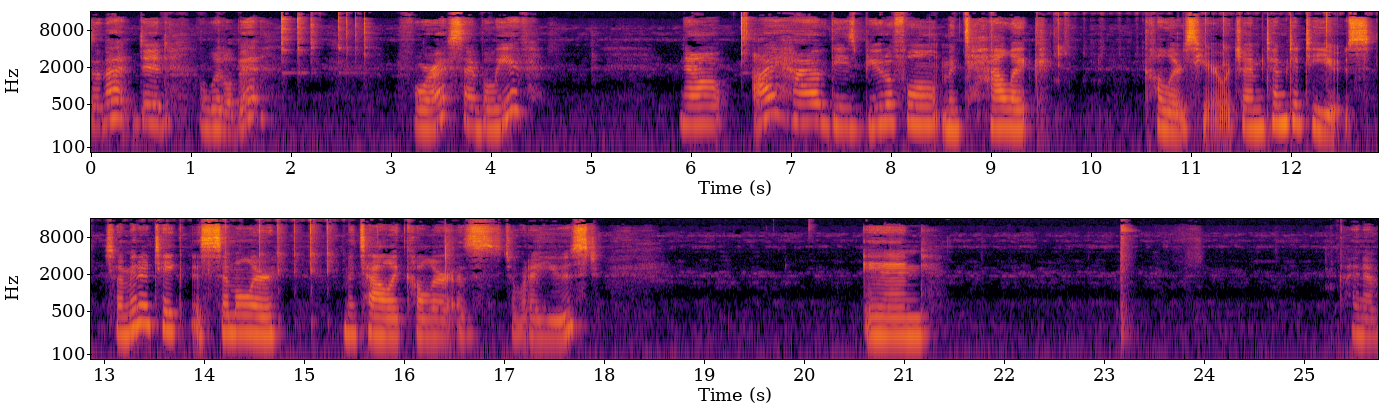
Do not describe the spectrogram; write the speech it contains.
So that did a little bit for us, I believe. Now, I have these beautiful metallic colors here, which I'm tempted to use. So I'm gonna take a similar metallic color as to what I used. And kind of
